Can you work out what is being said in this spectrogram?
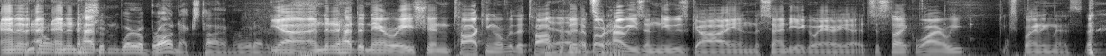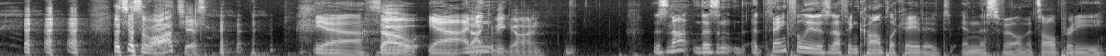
And it- you and it you had- shouldn't wear a bra next time or whatever." Yeah, and then it had the narration talking over the top Yeah, of it that's about how he's a news guy in the San Diego area. It's just like, why are we explaining this? Let's just watch it. Yeah. so Yeah, I that mean- could be gone. There's not there's n- uh, thankfully there's nothing complicated in this film. It's all pretty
